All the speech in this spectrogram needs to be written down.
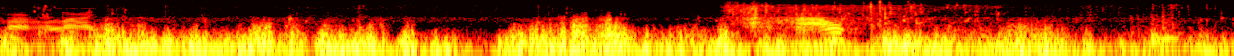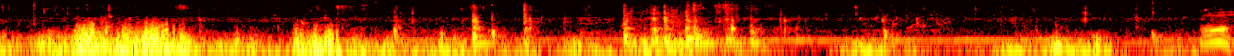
ข้างลายขาวเอ๊ะ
